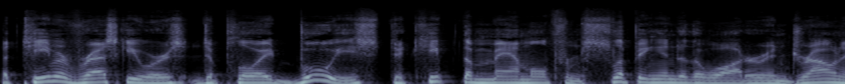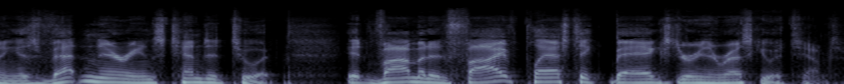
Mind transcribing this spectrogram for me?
A team of rescuers deployed buoys to keep the mammal from slipping into the water and drowning as veterinarians tended to it. It vomited five plastic bags during the rescue attempt.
